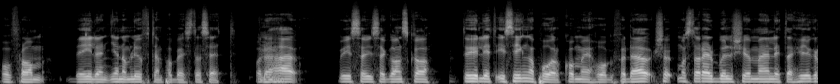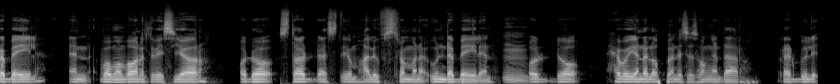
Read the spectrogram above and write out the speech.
få fram bilen genom luften på bästa sätt. Och det Mm. här visar ju sig ganska tydligt i Singapore, kommer jag ihåg. För där måste Red Bull köra med en lite högre bil än vad man vanligtvis gör. Och då stördes de här luftströmmarna under bilen. Mm. Och då, det var ju enda loppet under säsongen där Red Bull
